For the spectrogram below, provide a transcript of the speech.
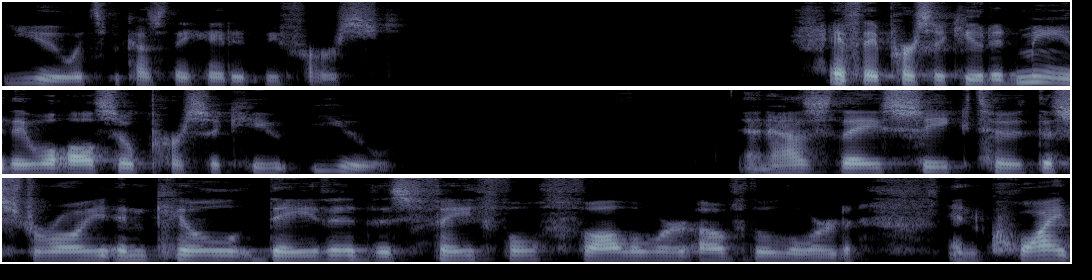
you, it's because they hated me first. If they persecuted me, they will also persecute you. And as they seek to destroy and kill David, this faithful follower of the Lord, in quite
